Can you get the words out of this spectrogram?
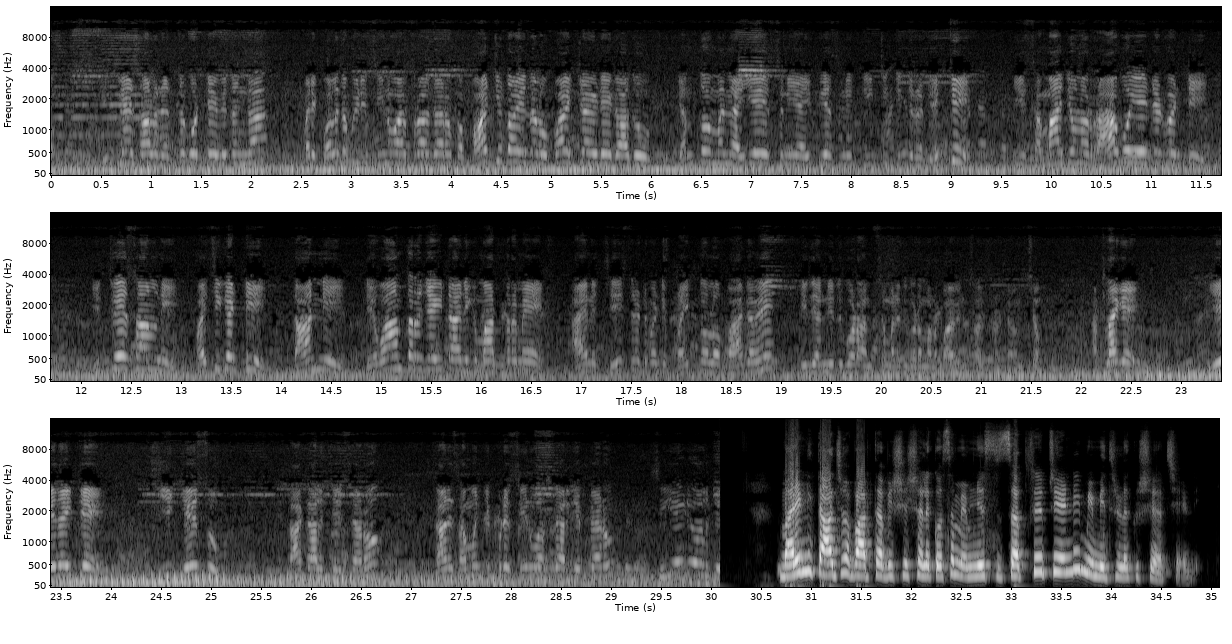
విద్వేషాలను ఎత్తగొట్టే విధంగా మరి కొలకపీడి శ్రీనివాసరావు గారు ఒక బాధ్యతాయుత ఉపాధ్యాయుడే కాదు ఎంతో మంది ఐఏఎస్ని ఐపీఎస్ని తీర్చిదిద్దిన వ్యక్తి ఈ సమాజంలో రాబోయేటటువంటి విద్వేషాలని పసిగట్టి దాన్ని దివాంతర చేయటానికి మాత్రమే ఆయన చేసినటువంటి ప్రయత్నంలో భాగమే. ఇది అన్నిటి కూడా అంశం అనేది కూడా మనం భావించాల్సిన అంశం. అట్లాగే ఏదైతే ఈ కేసు దాఖలు చేశారో దానికి సంబంధించి ఇప్పుడే శ్రీనివాస్ గారు చెప్పారు. సిఐడి వాళ్ళకి మరిన్ని తాజా వార్తా విశేషాల కోసం ఎం న్యూస్ సబ్స్క్రైబ్ చేయండి మీ మిత్రులకు షేర్ చేయండి.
